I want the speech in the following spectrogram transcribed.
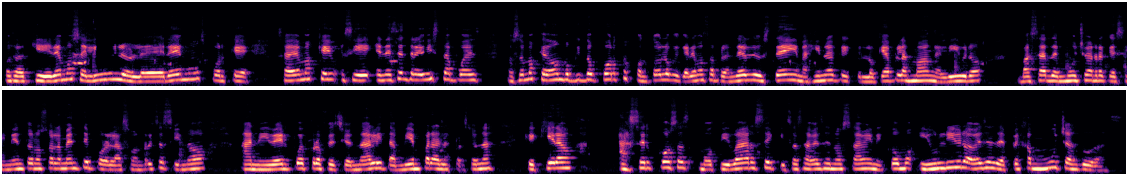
pues adquiriremos el libro y lo leeremos porque sabemos que si en esa entrevista pues nos hemos quedado un poquito cortos con todo lo que queremos aprender de usted, imagino que lo que ha plasmado en el libro va a ser de mucho enriquecimiento, no solamente por la sonrisa, sino a nivel pues profesional y también para las personas que quieran hacer cosas, motivarse, quizás a veces no saben ni cómo, y un libro a veces despeja muchas dudas.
